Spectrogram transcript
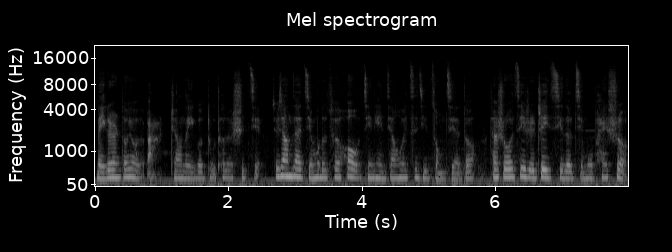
每个人都有的吧，这样的一个独特的世界。就像在节目的最后，今田将会自己总结的，他说：“借着这一期的节目拍摄，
